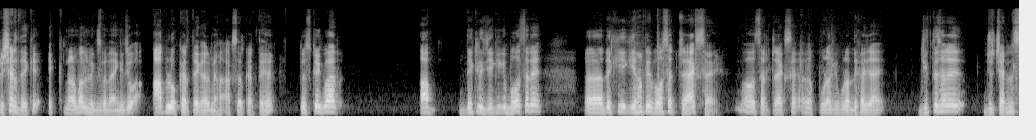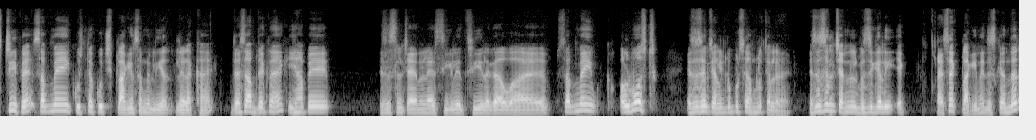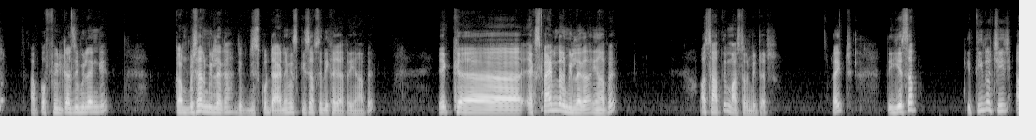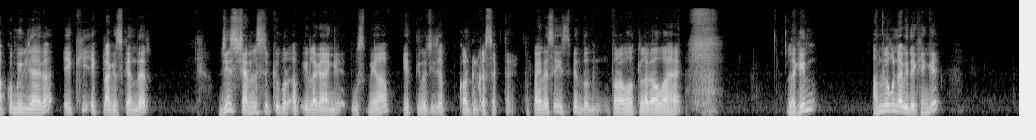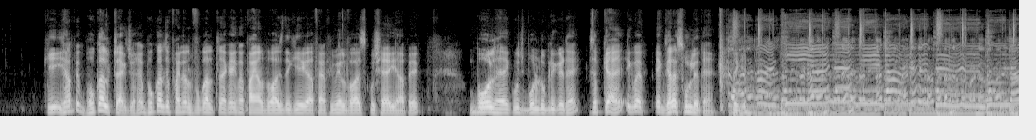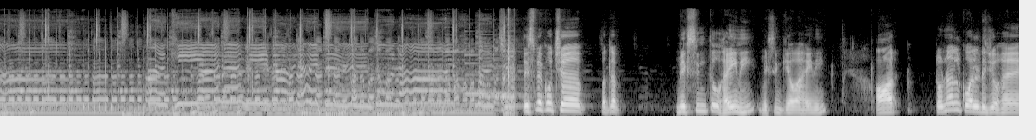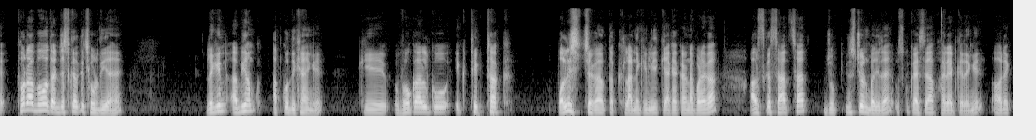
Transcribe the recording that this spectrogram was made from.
प्रेशर दे के एक नॉर्मल मिक्स बनाएँगे, जो आप लोग करते हैं घर में अक्सर करते हैं। तो इसको एक बार आप देख लीजिए, क्योंकि बहुत सारे देखिए कि यहाँ पे बहुत सारे ट्रैक्स है, बहुत सारे ट्रैक्स है, अगर पूरा के पूरा देखा जाए जितने सारे जो चैनल स्ट्रिप है, सब में कुछ ना कुछ प्लगइन्स हमने लिए, ले रखा है। जैसे आप देख रहे हैं कि यहाँ पे एस एस एल चैनल है सी एल थ्री लगा हुआ है, सब में almost S S L channel के ऊपर से हम लोग चल रहे हैं। S S L channel basically एक, ऐसा एक प्लगइन है जिसके अंदर आपको फिल्टर्स भी मिलेंगे कंप्रेसर मिलेगा, जो, जिसको डायनेमिक्स के हिसाब से दिखा जाता है यहाँ पे। एक एक्सपैंडर मिलेगा यहाँ पे, और साथ में मास्टर मीटर राइट तो ये सब, ये तीनों चीज़ आपको मिल जाएगा एक ही एक प्लगइन्स के अंदर। जिस चैनल स्ट्रिप के ऊपर आप ये लगाएँगे तो उसमें आप ये तीनों चीज़ आप कंट्रोल कर सकते हैं। तो पहले से इसमें थोड़ा बहुत लगा हुआ है। लेकिन हम लोगों ने अभी देखेंगे कि यहाँ पे वोकल ट्रैक जो है वोकल जो फाइनल वोकल ट्रैक है इसमें फाइनल वॉइस देखिएगा फीमेल वॉइस कुछ है यहाँ पे। बोल है, कुछ बोल डुप्लीकेट है। सब क्या है? एक बार एक झलक सुन लेते हैं। देखिए। तो इसमें कुछ मतलब मिक्सिंग तो है ही नहीं मिक्सिंग किया हुआ है ही नहीं। और टोनल क्वालिटी जो है, थोड़ा बहुत एडजस्ट करके छोड़ दिया है। लेकिन अभी हम आपको दिखाएँगे कि वोकल को एक ठीक ठाक पॉलिश जगह तक लाने के लिए क्या क्या करना पड़ेगा और उसके साथ साथ जो इंस्ट्रूमेंट बज रहा है, उसको कैसे आप हाईलाइट करेंगे और एक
